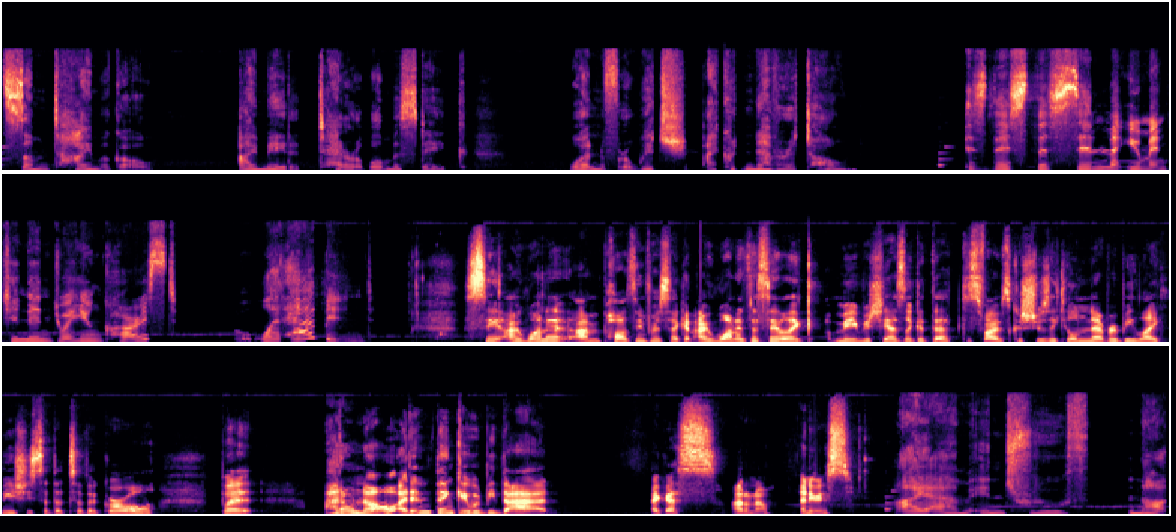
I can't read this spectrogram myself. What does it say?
Some time ago, I made a terrible mistake. One for which I could never atone. Is this the sin that you mentioned in Jueyun Karst? What happened? See, I wanted. I'm pausing for a second. I wanted to say like maybe she has like Adeptus vibes because she was like, "You'll never be like me." She said that to the girl, but I don't know. I didn't think it would be that. I guess I don't know. Anyways, I am, in truth, not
